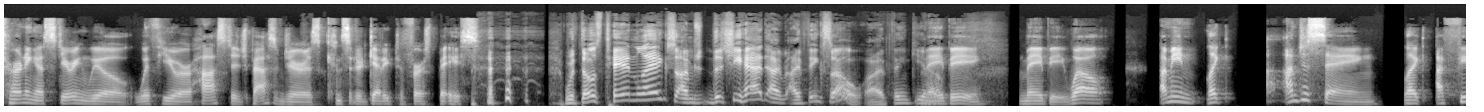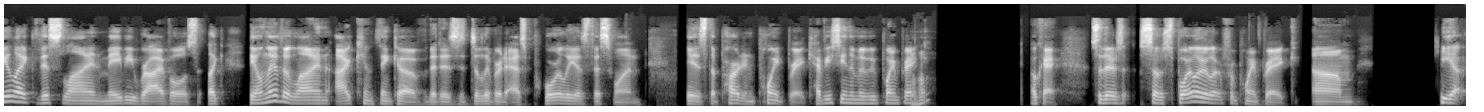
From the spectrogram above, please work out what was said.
turning a steering wheel with your hostage passenger is considered getting to first base. with those tan legs, I'm that she had. I, I think so. I think you maybe, know. maybe. Well, I mean, like I'm just saying. Like I feel like this line maybe rivals. Like the only other line I can think of that is delivered as poorly as this one is the part in Point Break. Have you seen the movie Point Break? Uh-huh. Okay, so there's so spoiler alert for Point Break. Um, yeah,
